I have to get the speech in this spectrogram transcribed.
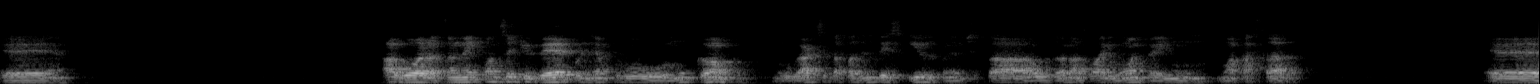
É... Agora, também quando você estiver, por exemplo, no campo, no lugar que você está fazendo pesquisa, por exemplo, você está usando as variônicas aí num, numa caçada, é...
